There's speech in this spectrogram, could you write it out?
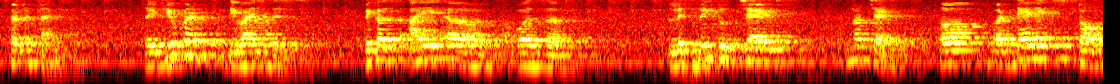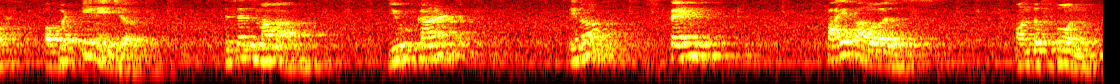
certain time. So if you can devise this, because I uh, was uh, listening to chats, not chats, uh, a TEDx talk of a teenager. He says, Mama, you can't, you know, spend five hours on the phone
